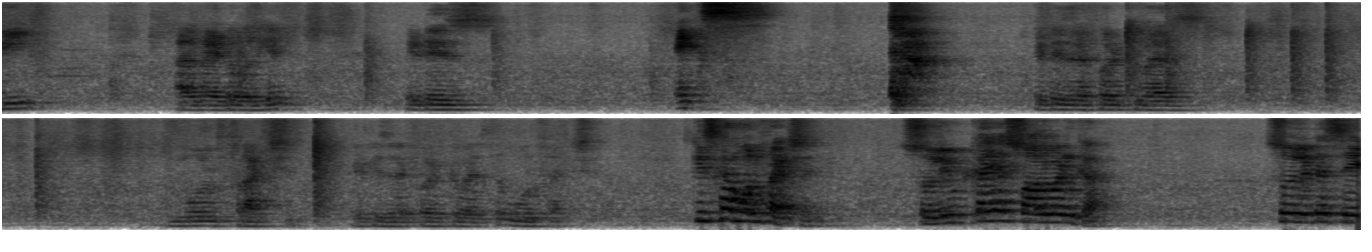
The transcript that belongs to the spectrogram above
B I'll write over here. It is X. it is referred to as mole fraction. It is referred to as the mole fraction. किसका मोल फ्रैक्शन सोल्यूट का या सॉल्वेंट का सो लेट अस से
